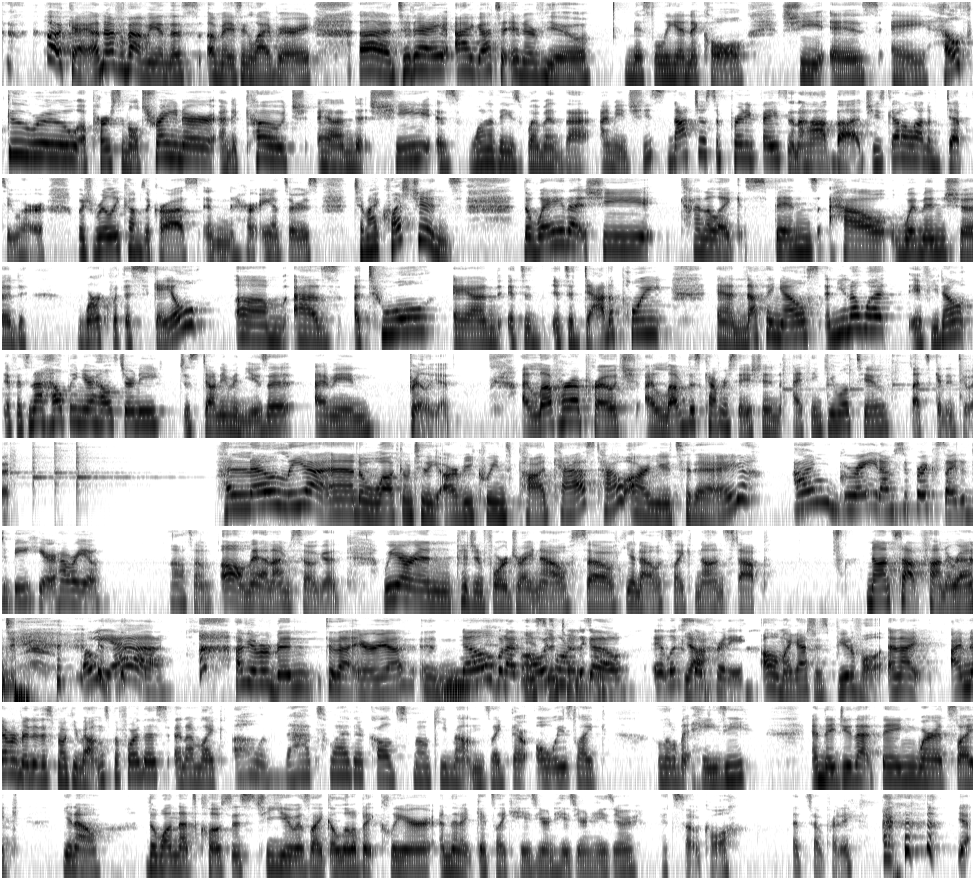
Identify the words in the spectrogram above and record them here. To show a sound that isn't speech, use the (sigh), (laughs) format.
(laughs) okay, enough about me in this amazing library. Uh, today I got to interview Miss Leia Nicole. She is a health guru, a personal trainer, and a coach. And she is one of these women that, I mean, she's not just a pretty face and a hot butt. She's got a lot of depth to her, which really comes across in her answers to my questions. The way that she kind of like spins how women should work with a scale um, as a tool and it's a it's a data point and nothing else. And you know what? If you don't if it's not helping your health journey just don't even use it. I mean brilliant. I love her approach. I love this conversation. I think you will too. Let's get into it. Hello Leia and welcome to the rv queens podcast. How are you today? I'm great. I'm super excited to be here. How are you Awesome. Oh man, I'm so good. We are in Pigeon Forge right now, so you know it's like nonstop, nonstop fun around (laughs) here. Oh yeah. Have you ever been to that area? no, but I've Eastern always wanted Tennessee? to go. It looks yeah. so pretty. Oh my gosh, it's beautiful. And I I've never been to the Smoky Mountains before this, and I'm like, oh, that's why they're called Smoky Mountains. Like they're always like a little bit hazy, and they do that thing where it's like, you know the one that's closest to you is like a little bit clear and then it gets like hazier and hazier and hazier. It's so cool. It's so pretty. (laughs) yeah.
